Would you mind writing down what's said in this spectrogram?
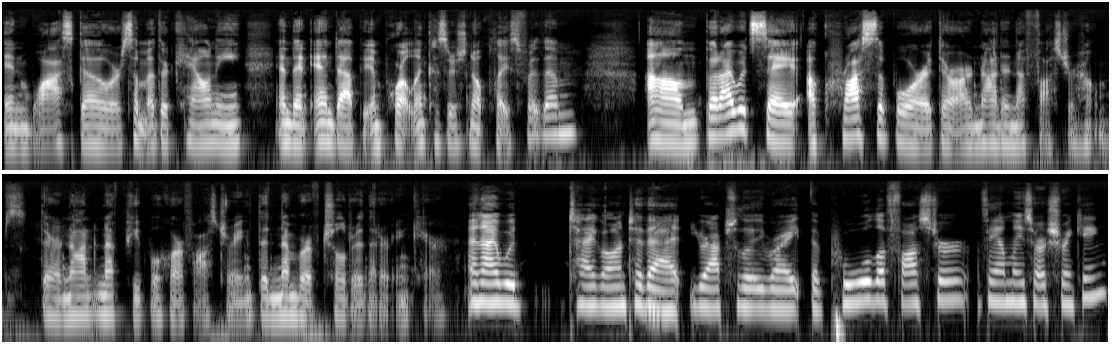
in Wasco or some other county and then end up in Portland because there's no place for them. Um, but I would say across the board, there are not enough foster homes. There are not enough people who are fostering the number of children that are in care. And I would tag on to that, you're absolutely right. The pool of foster families are shrinking.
